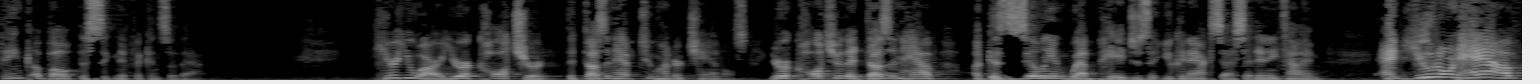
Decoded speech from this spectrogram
Think about the significance of that. Here you are, you're a culture that doesn't have 200 channels. You're a culture that doesn't have a gazillion web pages that you can access at any time. And you don't have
